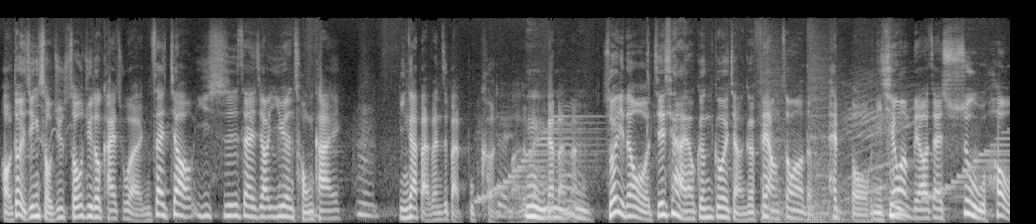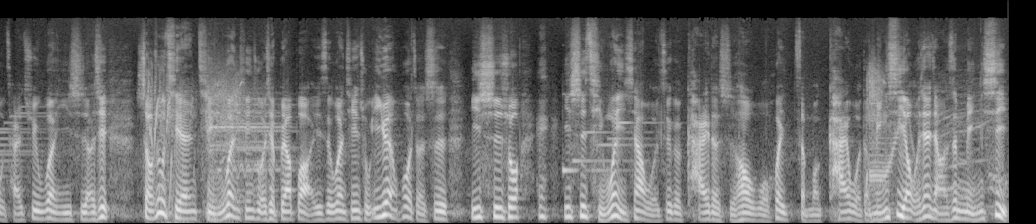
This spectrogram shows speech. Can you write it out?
好，都已经手据收据都开出来了，你再叫医师，再叫医院重开，嗯。应该百分之百不可能嘛，对不对？应该百分百。所以呢，我接下来要跟各位讲一个非常重要的 pebble，，你千万不要在术后才去问医师，而且手术前请问清楚，而且不要不好意思问清楚医院或者是医师说，哎，医师，请问一下，我这个开的时候我会怎么开？我的明细哦，我现在讲的是明细。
